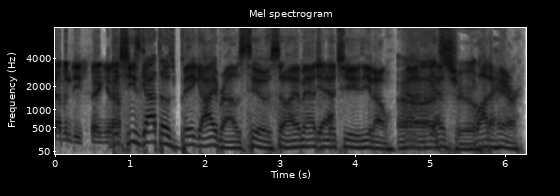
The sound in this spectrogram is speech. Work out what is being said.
'70s thing, you know. But she's got those big eyebrows too, so I imagine Yeah. that she, you know, Uh, that's true. A lot of hair.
